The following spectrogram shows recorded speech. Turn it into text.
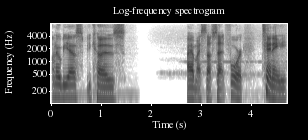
on OBS because I have my stuff set for 1080.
